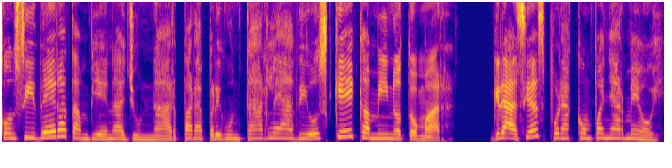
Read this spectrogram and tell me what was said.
Considera también ayunar para preguntarle a Dios qué camino tomar. Gracias por acompañarme hoy.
